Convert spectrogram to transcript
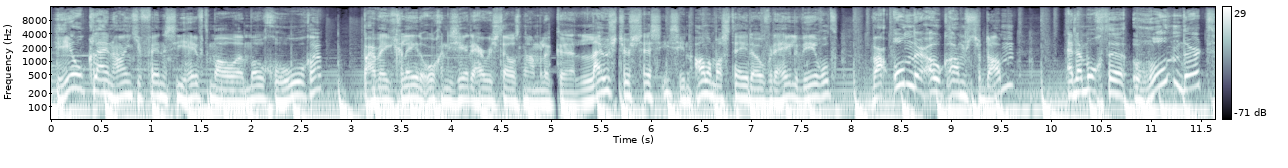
Heel klein handje fans die heeft hem al eh, mogen horen. Een paar weken geleden organiseerde Harry Styles namelijk eh, luistersessies... in allemaal steden over de hele wereld. Waaronder ook Amsterdam. En dan mochten 100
